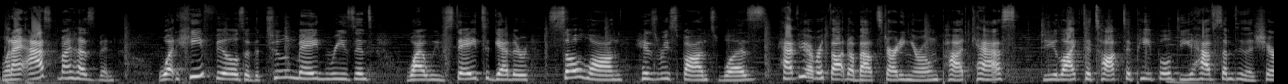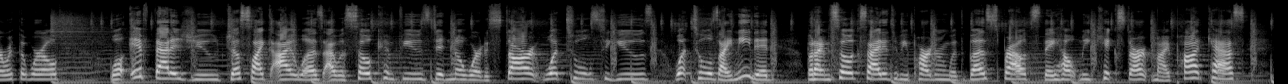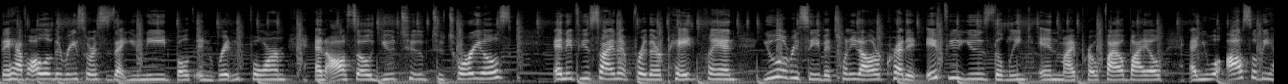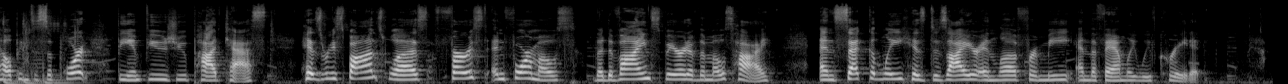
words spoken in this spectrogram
When I asked my husband what he feels are the two main reasons why we've stayed together so long, his response was Have you ever thought about starting your own podcast? Do you like to talk to people? Do you have something to share with the world? Well, if that is you, just like I was, I was so confused, didn't know where to start, what tools to use, what tools I needed. But I'm so excited to be partnering with Buzzsprouts. They help me kickstart my podcast. They have all of the resources that you need, both in written form and also YouTube tutorials. And if you sign up for their paid plan, you will receive a $20 credit if you use the link in my profile bio. And you will also be helping to support the Infuse You podcast. His response was first and foremost, the divine spirit of the Most High. And secondly, his desire and love for me and the family we've created.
